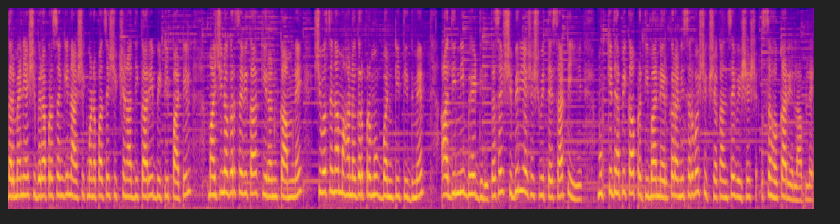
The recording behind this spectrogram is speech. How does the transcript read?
दरम्यान या शिबिराप्रसंगी नाशिक मनपाचे शिक्षणाधिकारी बी टी पाटील माजी नगरसेविका किरण कामने शिवसेना महानगर प्रमुख बंटी तिदमे आदींनी भेट दिली. तसेच शिबिर यशस्वीतेसाठी मुख्याध्यापिका प्रतिभा नेरकर आणि सर्व शिक्षकांचे विशेष सहकार्य लाभले.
